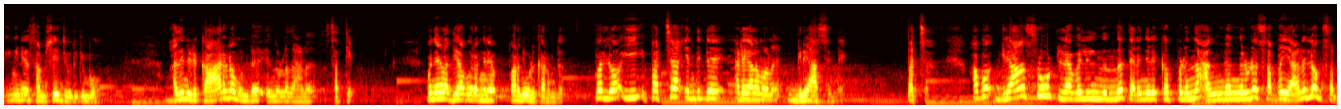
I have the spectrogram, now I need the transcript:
ഇങ്ങനെ സംശയം ചോദിക്കുമ്പോൾ അതിനൊരു കാരണമുണ്ട് എന്നുള്ളതാണ് സത്യം. അപ്പോൾ ഞങ്ങൾ അധ്യാപകർ അങ്ങനെ പറഞ്ഞു കൊടുക്കാറുണ്ട്. ഇപ്പോൾ ലോ ഈ പച്ച എന്തിന്റെ അടയാളമാണ്? ഗ്രാസിന്റെ പച്ച. അപ്പോൾ ഗ്രാസ് റൂട്ട് ലെവലിൽ നിന്ന് തിരഞ്ഞെടുക്കപ്പെടുന്ന അംഗങ്ങളുടെ സഭയാണ് ലോക്സഭ.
